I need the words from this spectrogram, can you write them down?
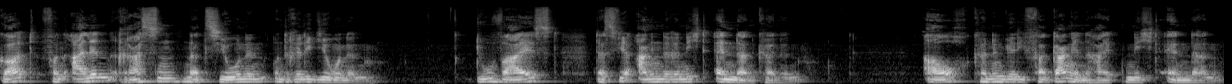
Gott von allen Rassen, Nationen und Religionen. Du weißt, dass wir andere nicht ändern können. Auch können wir die Vergangenheit nicht ändern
